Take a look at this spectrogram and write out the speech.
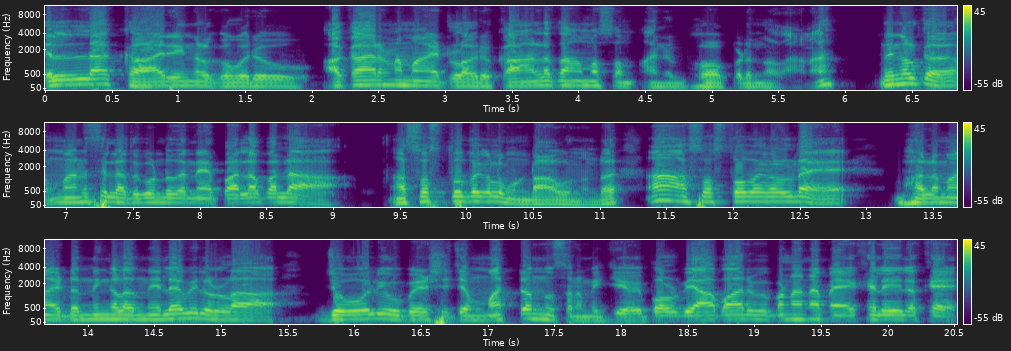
എല്ലാ കാര്യങ്ങൾക്കും ഒരു അകാരണമായിട്ടുള്ള ഒരു കാലതാമസം അനുഭവപ്പെടുന്നതാണ്. നിങ്ങൾക്ക് മനസ്സിൽ അതുകൊണ്ട് തന്നെ പല പല അസ്വസ്ഥതകളും ഉണ്ടാവുന്നുണ്ട്. ആ അസ്വസ്ഥതകളുടെ ഫലമായിട്ട് നിങ്ങൾ നിലവിലുള്ള ജോലി ഉപേക്ഷിച്ച് മറ്റൊന്ന് ശ്രമിക്കുക. ഇപ്പോൾ വ്യാപാര വിപണന മേഖലയിലൊക്കെ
